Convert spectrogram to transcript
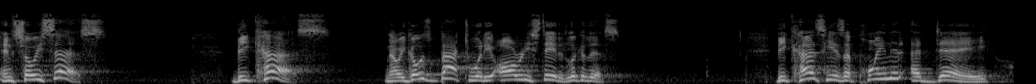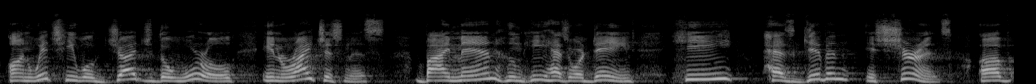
And so he says, because, now he goes back to what he already stated. Look at this. Because he has appointed a day on which he will judge the world in righteousness by man whom he has ordained, he has given assurance of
